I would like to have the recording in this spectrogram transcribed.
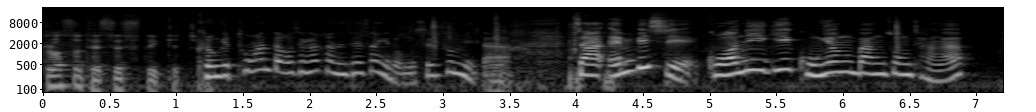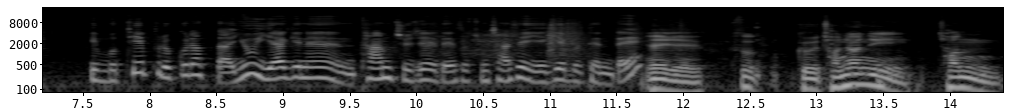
플러스 됐을 수도 있겠죠. 그런 게 통한다고 생각하는 세상이 너무 슬픕니다. 자, MBC 권익위 공영방송 장악 이뭐 TF를 꾸렸다. 요 이야기는 다음 주제에 대해서 좀 자세히 얘기해 볼 텐데. 예, 예. 그래서 그 전현희 전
